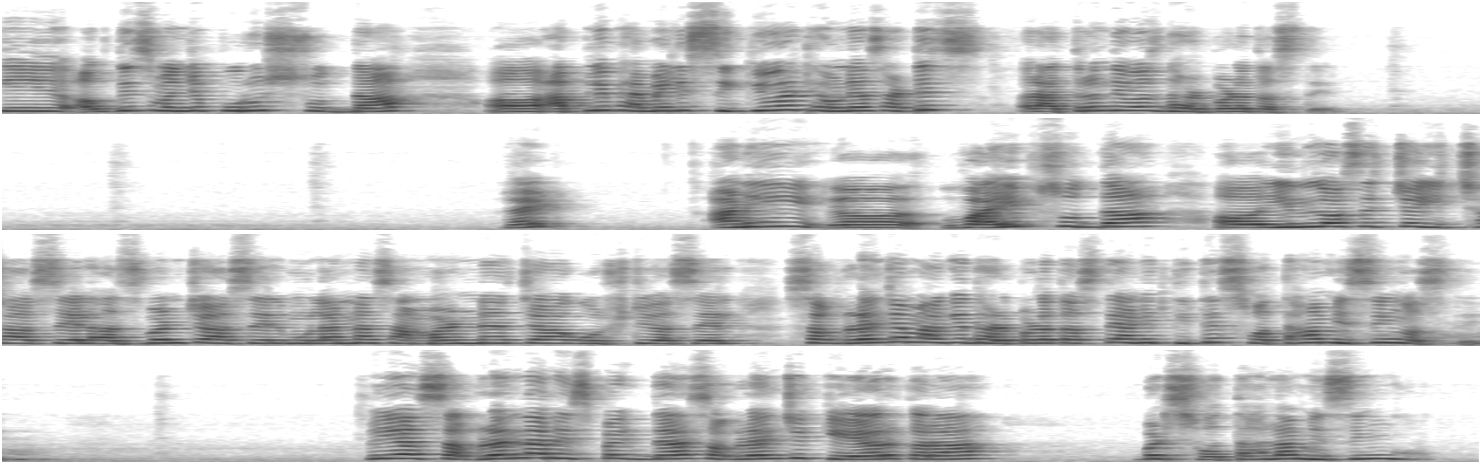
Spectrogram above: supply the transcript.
की अगदीच म्हणजे पुरुषसुद्धा आपली फॅमिली सिक्युअर ठेवण्यासाठीच रात्रंदिवस धडपडत असते. राईट आणि वाईफ इनलॉसेसच्या इन लॉसेसच्या इच्छा असेल हजबंडच्या असेल मुलांना सांभाळण्याच्या गोष्टी असेल सगळ्यांच्या मागे धडपडत असते आणि तिथे स्वतः मिसिंग असते. या सगळ्यांना रिस्पेक्ट द्या सगळ्यांची केअर करा बट स्वतःला मिसिंग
